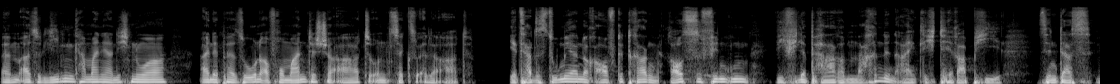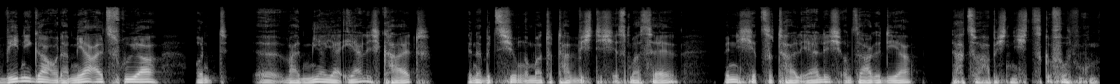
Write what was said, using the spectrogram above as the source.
Ähm, also lieben kann man ja nicht nur eine Person auf romantische Art und sexuelle Art. Jetzt hattest du mir ja noch aufgetragen, rauszufinden, wie viele Paare machen denn eigentlich Therapie? Sind das weniger oder mehr als früher? Und äh, weil mir ja Ehrlichkeit in der Beziehung immer total wichtig ist, Marcel, bin ich jetzt total ehrlich und sage dir, dazu habe ich nichts gefunden.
